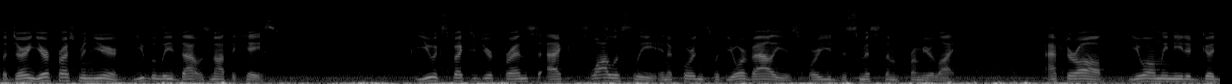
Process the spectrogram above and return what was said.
But during your freshman year, you believed that was not the case. You expected your friends to act flawlessly in accordance with your values, or you'd dismiss them from your life. After all, you only needed good,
